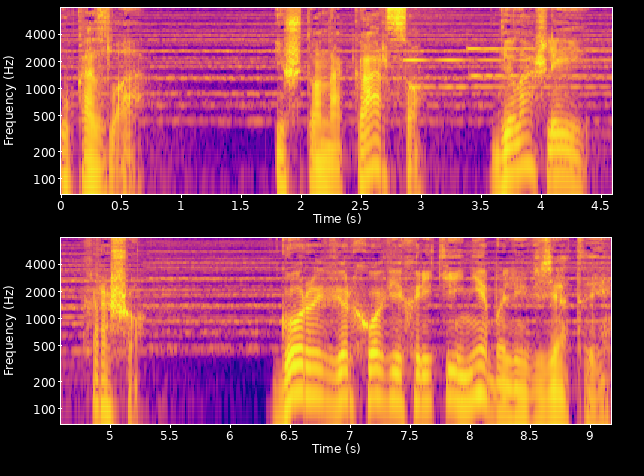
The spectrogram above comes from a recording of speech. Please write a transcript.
у козла. И что на Карсо дела шли хорошо. Горы в верховьях реки не были взяты,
